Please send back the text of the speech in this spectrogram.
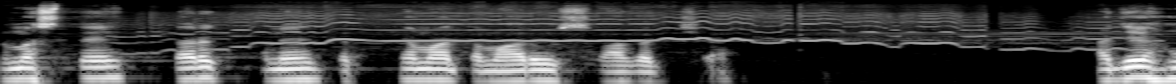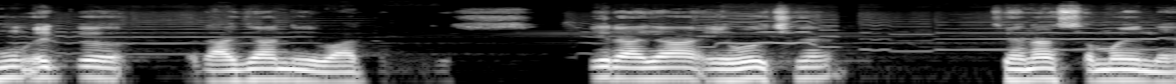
નમસ્તે, તર્ક અને તથ્યમાં તમારું સ્વાગત છે. આજે હું એક રાજાની વાત કરીશ. એ રાજા એવો છે જેના સમયને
